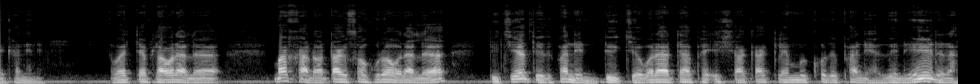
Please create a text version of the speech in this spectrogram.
นคันเนี่ยว่าแต่พลาวราละมาขาดอตั้งซอคุราวราละปิเจตุพันเนี่ยดูเจวราตาเพชากาแกลมือโคตรพันเนี่ยเงินเนี่ยนะ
